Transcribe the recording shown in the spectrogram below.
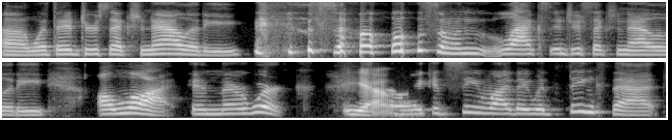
uh, with intersectionality. so someone lacks intersectionality a lot in their work. Yeah. So I could see why they would think that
